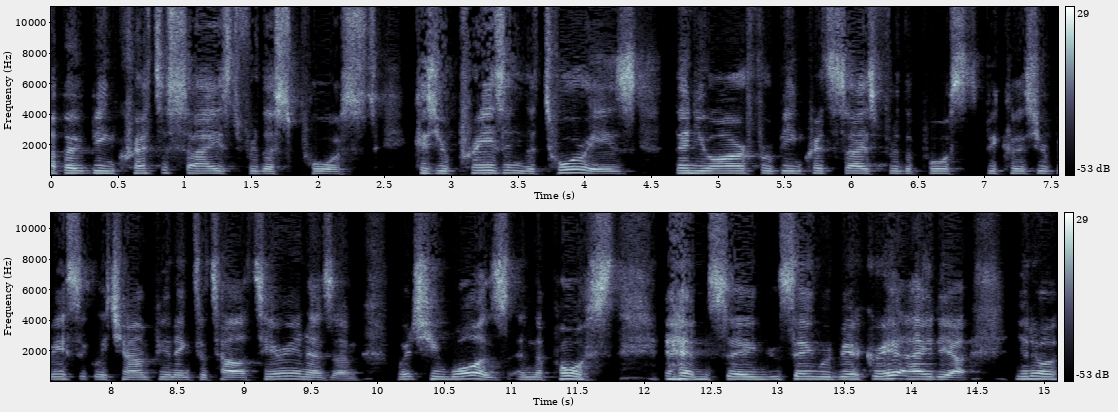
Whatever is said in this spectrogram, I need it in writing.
about being criticized for this post because you're praising the tories than you are for being criticized for the post because you're basically championing totalitarianism, which he was in the post, and saying saying would be a great idea. You know,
